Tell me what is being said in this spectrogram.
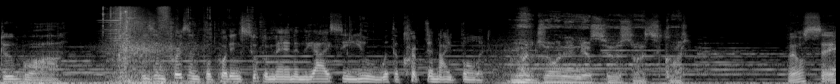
Dubois. He's in prison for putting Superman in the ICU with a kryptonite bullet. I'm not joining your suicide squad. We'll see.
